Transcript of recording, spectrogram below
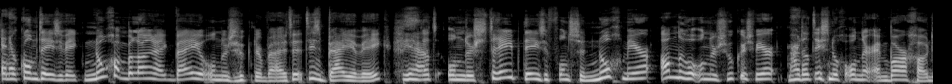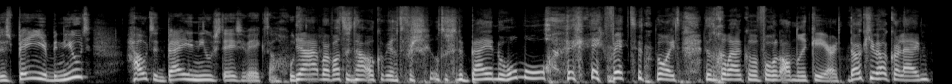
En er komt deze week nog een belangrijk bijenonderzoek naar buiten. Het is Bijenweek. Ja. Dat onderstreept deze fondsen nog meer. Andere onderzoekers weer. Maar dat is nog onder embargo. Dus ben je benieuwd? Houd het bijennieuws deze week dan goed. Ja, maar wat is nou ook weer het verschil tussen de bij en de hommel? Ik weet het nooit. Dat gebruiken we voor een andere keer. Dankjewel, Carlijn.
